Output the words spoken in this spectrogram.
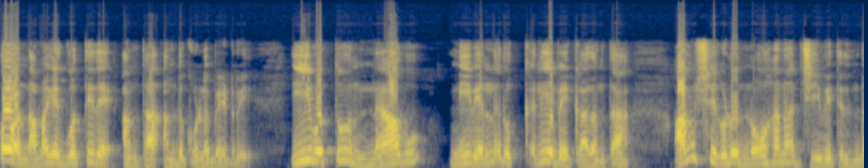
ಓ, ನಮಗೆ ಗೊತ್ತಿದೆ ಅಂತ ಅಂದುಕೊಳ್ಳಬೇಡ್ರಿ. ಇವತ್ತು ನಾವು, ನೀವೆಲ್ಲರೂ ಕಲಿಯಬೇಕಾದಂಥ ಅಂಶಗಳು ನೋಹನ ಜೀವಿತದಿಂದ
